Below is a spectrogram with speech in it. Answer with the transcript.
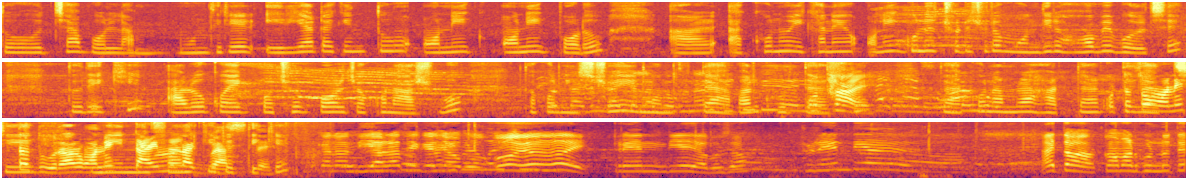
তো যা বললাম, মন্দিরের এরিয়াটা কিন্তু অনেক অনেক বড়। আর এখনও এখানে অনেকগুলো ছোট ছোট মন্দির হবে বলছে। তো দেখি আরও কয়েক বছর পর যখন আসব তখন নিশ্চয়ই এই মন্দিরটা আবার ঘুরতে আসব। কোথায়? তো এখন আমরা হাঁটতে হাঁটতে যাচ্ছি দূর আর অনেক front লাগবে আসতে। কেন দিয়ারা থেকে যাব? ওই ওই, ট্রেন দিয়ে যাব সব ট্রেন দিয়ে এই তো কামারকুণ্ডুতে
